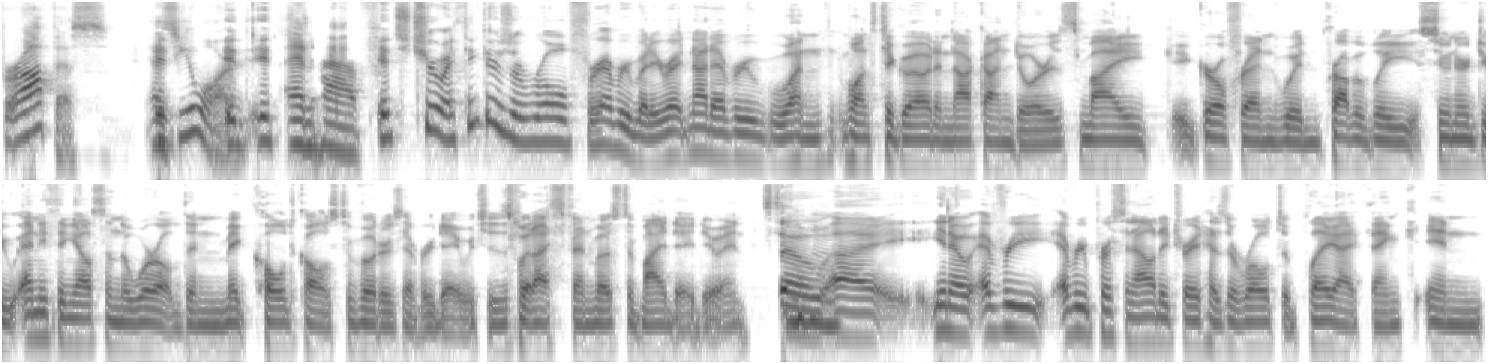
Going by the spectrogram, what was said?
for office as it, you are it, and have. It's true. I think there's a role for everybody, right? Not everyone wants to go out and knock on doors. My girlfriend would probably sooner do anything else in the world than make cold calls to voters every day, which is what I spend most of my day doing. So, mm-hmm. uh, you know, every every personality trait has a role to play. I think in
